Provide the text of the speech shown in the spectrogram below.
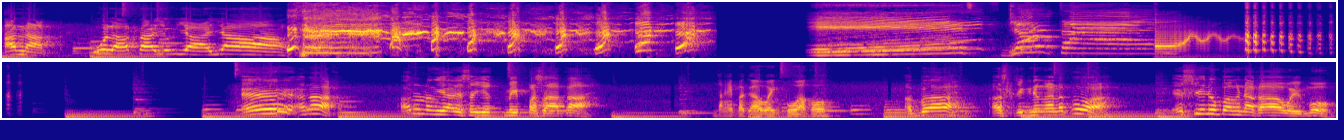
Anak, wala tayong yaya. It's Eh, anak, ano nangyari sa at may pasaka? Nakipag-away po ako. Aba, astig ng anak ko ah. Eh, sino bang nakaaway mo?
